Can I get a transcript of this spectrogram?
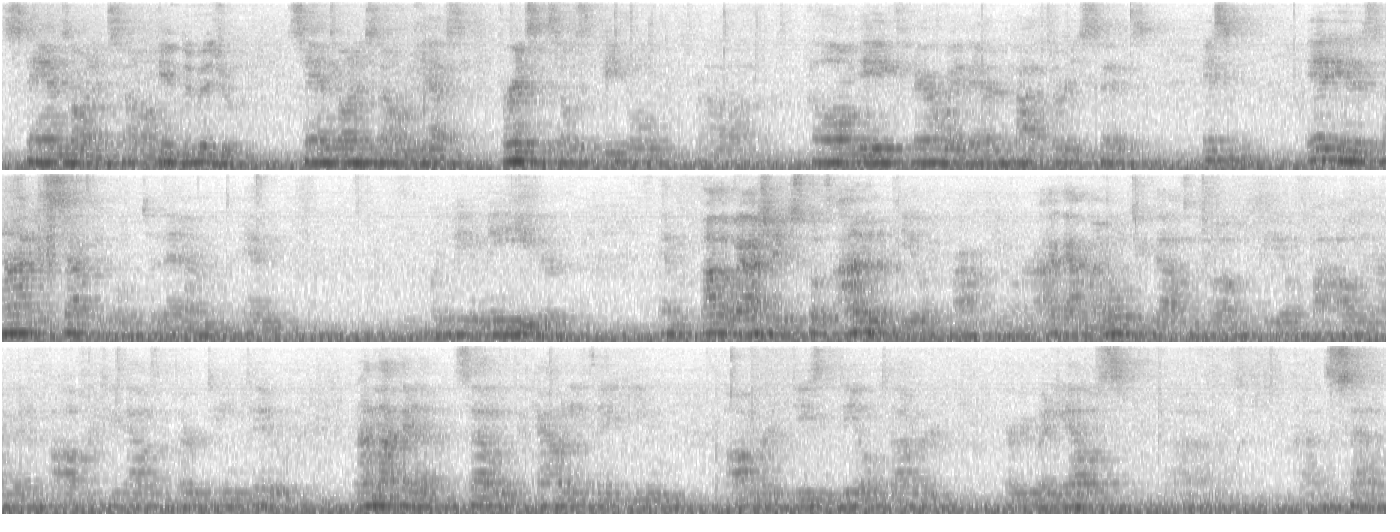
stands on its own. Individually? Stands on its own, yes. For instance, those people uh, along the eighth fairway there in pod thirty-six, it's, it is not acceptable to them, and wouldn't be to me either. And by the way, I should disclose, I'm an appealing property owner. I got my own two thousand twelve appeal filed, and I'm gonna file for two thousand thirteen too. And I'm not gonna settle with the county if they even offer a decent deal until I've heard everybody else uh, uh, settle.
